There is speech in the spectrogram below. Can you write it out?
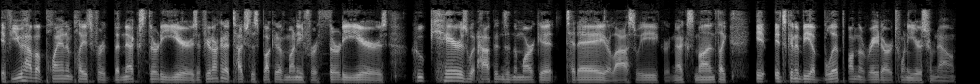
if you have a plan in place for the next 30 years, if you're not going to touch this bucket of money for 30 years, who cares what happens in the market today or last week or next month? Like it, it's going to be a blip on the radar 20 years from now.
